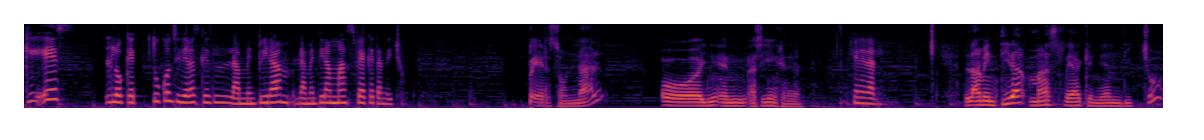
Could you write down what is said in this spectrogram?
¿Qué es lo que tú consideras que es la mentira, la mentira más fea que te han dicho? ¿Personal o en- así en general? General. La mentira más fea que me han dicho.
